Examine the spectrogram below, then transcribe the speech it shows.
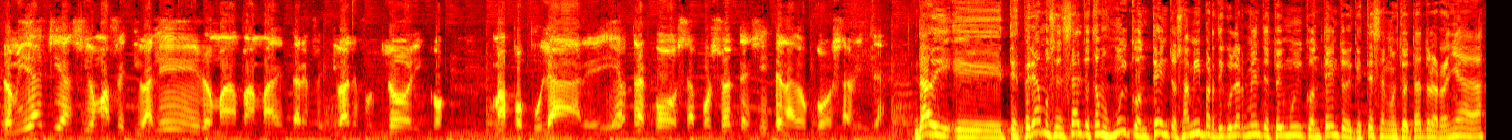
Los Midachi han sido más festivaleros, más, más, más de estar en festivales folclóricos, más populares, y otra cosa, por suerte existen las dos cosas, ¿viste? Daddy, eh, te esperamos en Salto, estamos muy contentos, a mí particularmente estoy muy contento de que estés en nuestro Teatro La Rañada,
